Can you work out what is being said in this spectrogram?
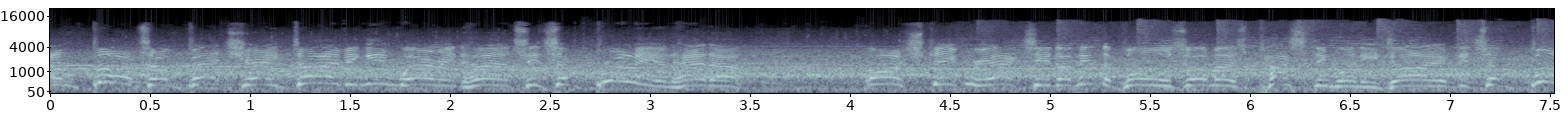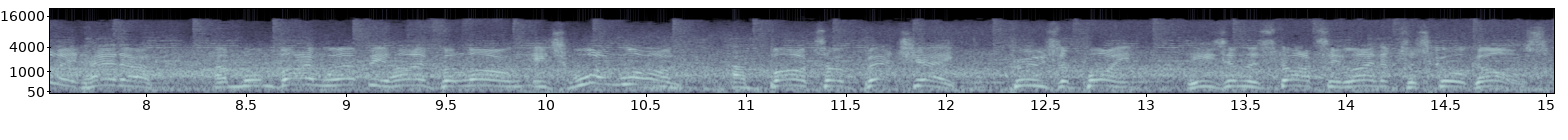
and Bart Ogbeche diving in where it hurts. It's a brilliant header. Arshdeep reacted. I think the ball was almost past him when he dived. It's a bullet header, and Mumbai weren't behind for long. It's 1-1, and Bart Ogbeche proves a point. He's in the starting lineup to score goals.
